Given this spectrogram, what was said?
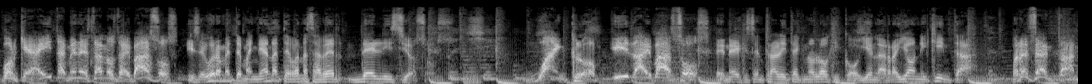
porque ahí también están los daibazos y seguramente mañana te van a saber deliciosos. Wine Club y Daibazos en Eje Central y Tecnológico y en la Rayón y Quinta presentan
